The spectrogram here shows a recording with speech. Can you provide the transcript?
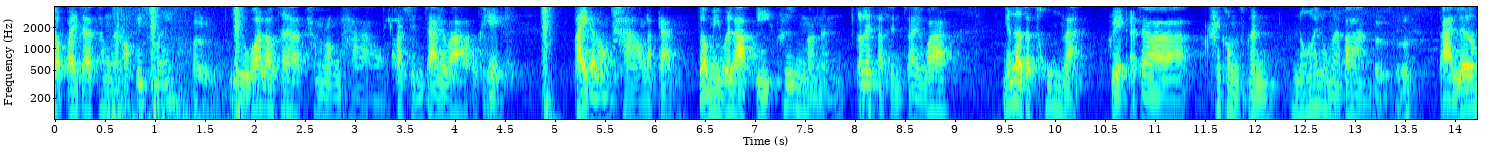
จบไปจะทำงานออฟฟิศไหม เออ หรือว่าเราจะทำรองเท้าตัดสินใจว่าโอเค ไปกับรองเท้าแล้วกัน เรามีเวลาปีครึ่งตอนนั้น ก็เลยตัดสินใจว่างั้นเราจะทุ่มละ เกรดอาจจะให้ความสำคัญน้อยลงมาบ้าง เออ แต่เริ่ม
